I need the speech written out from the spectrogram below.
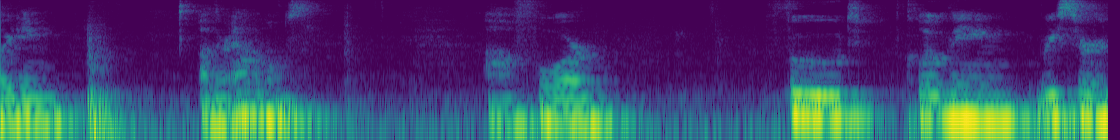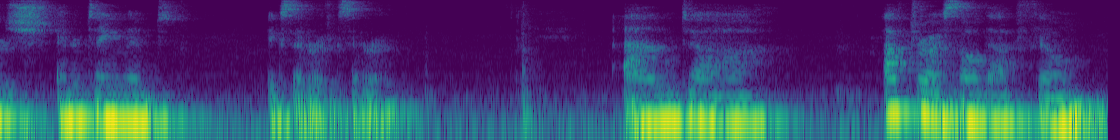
exploiting other animals uh, for food, clothing, research, entertainment, etc., etc. And uh, after I saw that film,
